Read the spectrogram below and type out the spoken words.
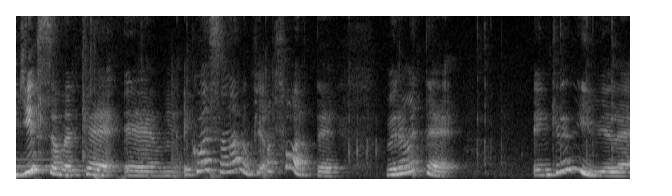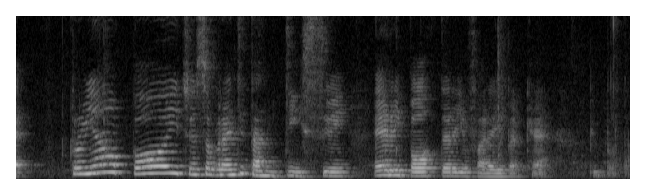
Fighissimo perché è, ehm, è come suonare un pianoforte. Veramente è incredibile. Proviamo poi, ce ne sono veramente tantissimi. Harry Potter io farei perché è più importante.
